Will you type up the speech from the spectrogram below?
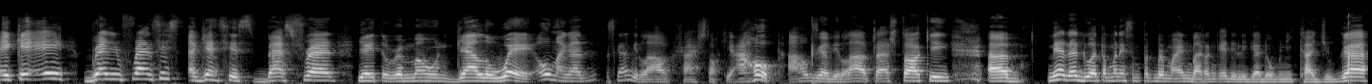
a.k.a. Brandon Francis against his best friend, yaitu Ramon Galloway. Oh my God, it's gonna be loud trash talking. I hope, I hope it's gonna be loud trash talking. Um, ini ada dua teman yang sempat bermain bareng kayak di Liga Dominika juga.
